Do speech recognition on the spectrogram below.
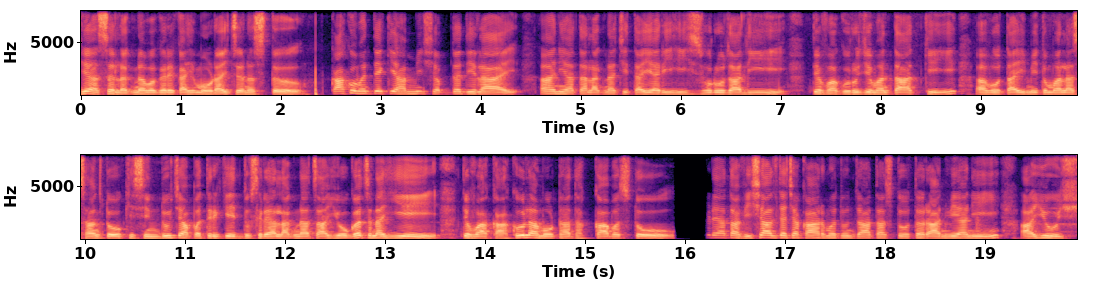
हे असं लग्न वगैरे काही मोडायचं नसतं. काकू म्हणते की आम्ही शब्द दिलाय आणि आता लग्नाची तयारीही सुरू झाली. तेव्हा गुरुजी म्हणतात की अहो ताई मी तुम्हाला सांगतो की सिंधूच्या पत्रिकेत दुसऱ्या लग्नाचा योगच नाहीये. तेव्हा काकूला मोठा धक्का बसतो. इकडे आता विशाल त्याच्या कारमधून जात असतो तर अन्वी आणि आयुष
